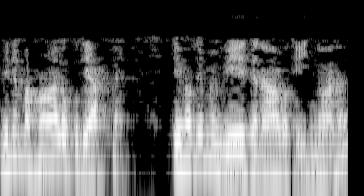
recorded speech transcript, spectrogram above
වෙන මහා ලොකු දෙයක් නැහැ. ඒ වගේම වේදනාවක ඉන්නවනම්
